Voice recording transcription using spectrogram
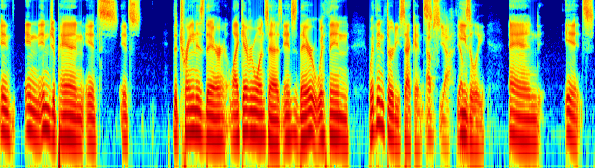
In in in Japan, it's it's the train is there, like everyone says, it's there within within thirty seconds Abs- yeah. Yep. easily, and it's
